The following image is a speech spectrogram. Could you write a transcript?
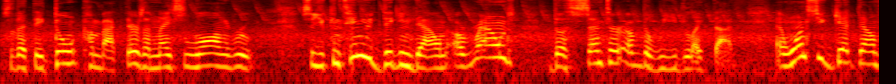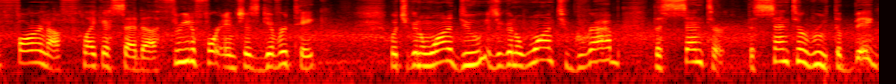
so that they don't come back. There's a nice long root. So you continue digging down around the center of the weed like that. And once you get down far enough like I said uh, three to four inches give or take what you're going to want to do is you're going to want to grab the center, the center root, the big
